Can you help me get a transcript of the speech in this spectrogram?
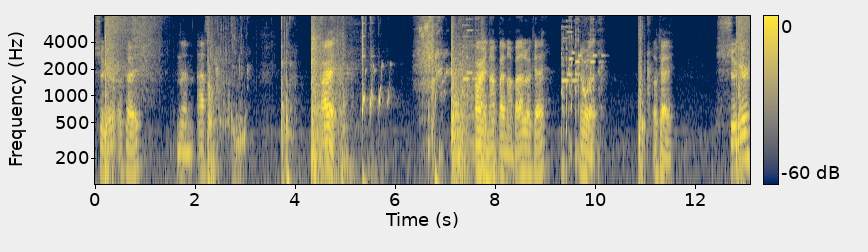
sugar, okay. And then acid. Alright. Alright, not bad, not bad, okay. Now what? Okay. Sugar,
